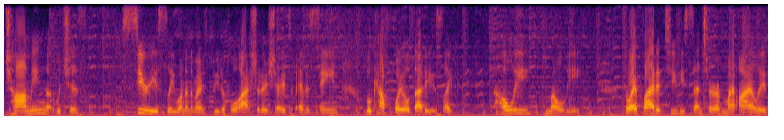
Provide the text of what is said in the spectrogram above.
Charming, which is seriously one of the most beautiful eyeshadow shades I've ever seen. Look how foiled that is, like holy moly. So I applied it to the center of my eyelid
